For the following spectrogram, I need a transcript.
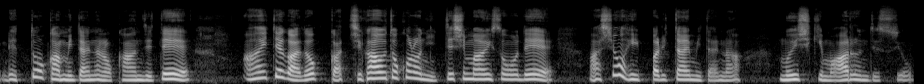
劣等感みたいなのを感じて相手がどっか違うところに行ってしまいそうで足を引っ張りたいみたいな無意識もあるんですよ。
